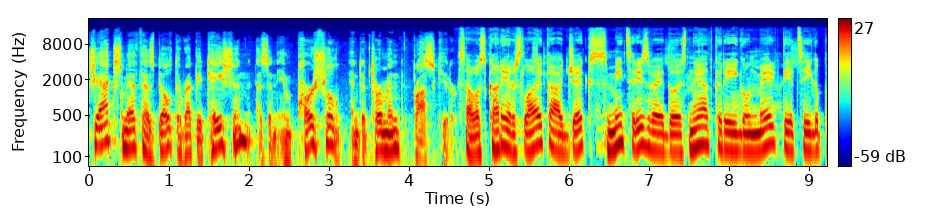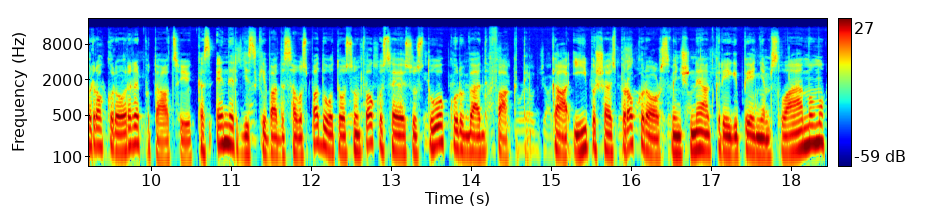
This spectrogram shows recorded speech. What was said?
Jack Smith has built a reputation as an impartial and determined prosecutor. Savas karjeras laikā Džeks Smits ir izveidojis neatkarīgu un mērķtiecīga prokurora reputāciju, kas enerģiski vada savus padotos un fokusējas uz to, kur ved fakti. Kā īpašais prokurors viņš neatkarīgi pieņems lēmumu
